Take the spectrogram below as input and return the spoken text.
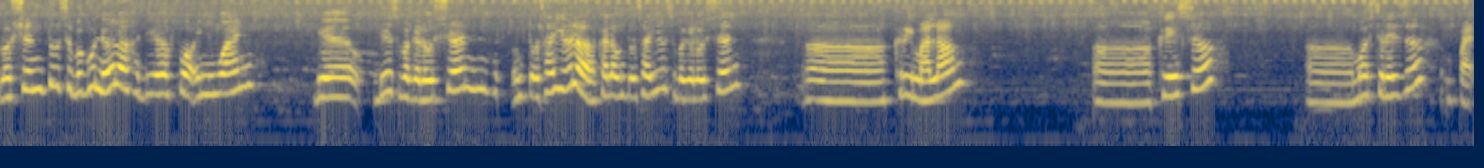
lotion tu seberguna lah. Dia 4 in 1. Dia dia sebagai lotion untuk saya lah. Kalau untuk saya sebagai lotion uh, krim malam, uh, cleanser, uh, moisturizer empat.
